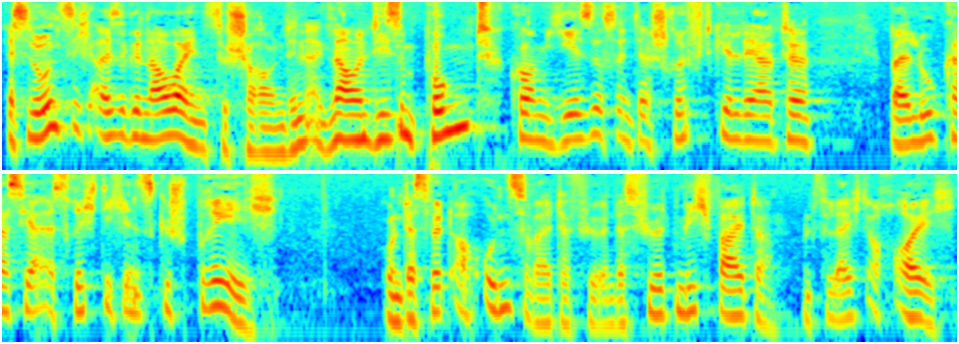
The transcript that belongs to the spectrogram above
Es lohnt sich also genauer hinzuschauen, denn genau in diesem Punkt kommen Jesus und der Schriftgelehrte bei Lukas ja erst richtig ins Gespräch. Und das wird auch uns weiterführen, das führt mich weiter und vielleicht auch euch.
